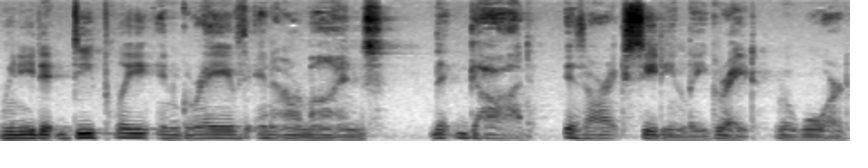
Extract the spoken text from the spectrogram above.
We need it deeply engraved in our minds that God is our exceedingly great reward.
